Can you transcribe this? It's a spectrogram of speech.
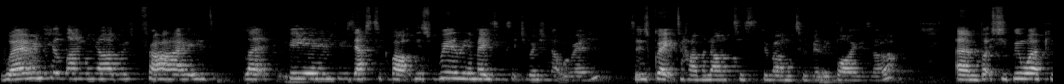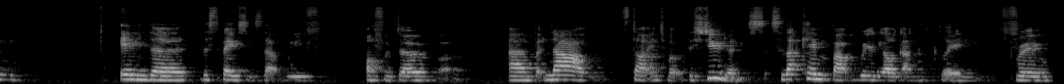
wearing your lanyard with pride, like being enthusiastic about this really amazing situation that we're in. So it's great to have an artist around to really buoy us up. Um, but she's been working in the the spaces that we've offered over, um, but now starting to work with the students. So that came about really organically through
